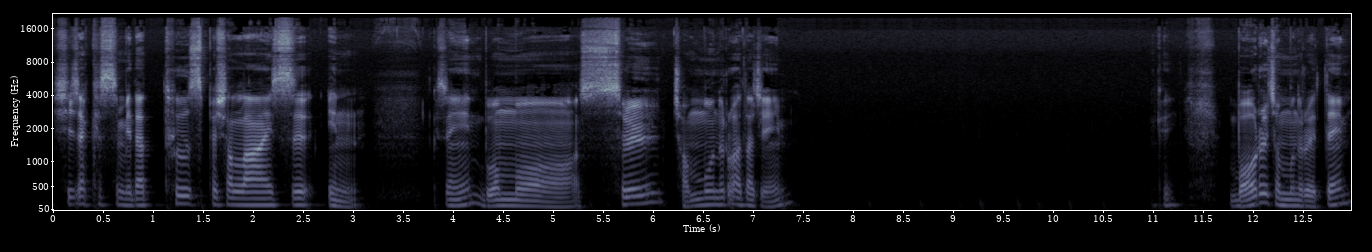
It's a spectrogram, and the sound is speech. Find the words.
시작했습니다. to specialize in 그지 무엇 무엇을 전문으로 하다지. 뭐를 전문으로 했대?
